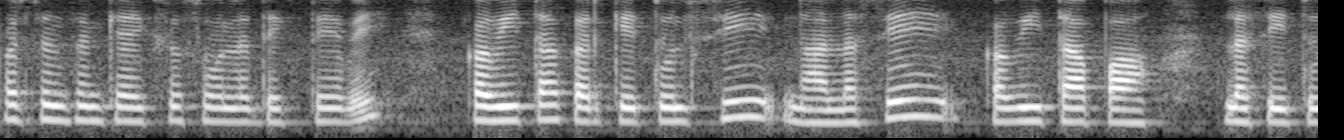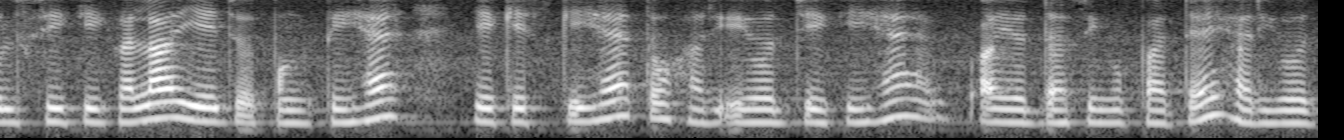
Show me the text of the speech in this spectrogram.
प्रश्न संख्या 116 देखते हैं भाई। कविता करके तुलसी ना लसे, कविता पा लसी तुलसी की कला, ये जो पंक्ति है, ये किसकी है? तो हरियोद जी की है, अयोध्या सिंह उपाध्याय हरियोद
